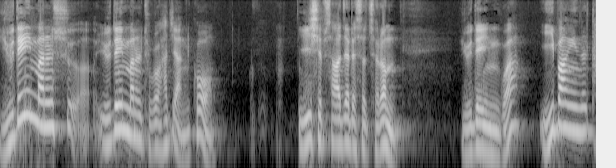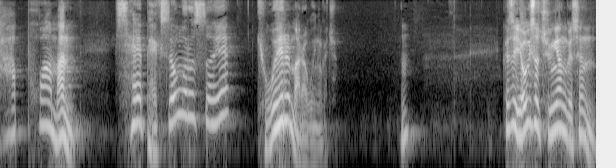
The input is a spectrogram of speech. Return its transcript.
유대인만을 수, 유대인만을 두고 하지 않고 24절에서처럼 유대인과 이방인을 다 포함한 새 백성으로서의 교회를 말하고 있는 거죠. 그래서 여기서 중요한 것은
